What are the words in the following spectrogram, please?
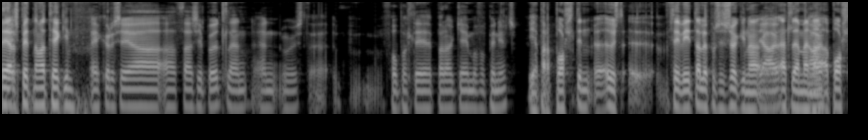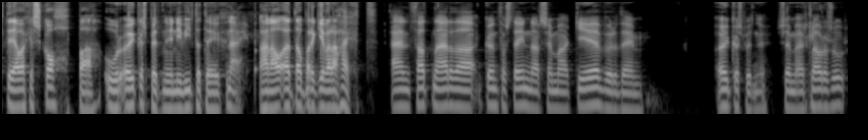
þegar að spilna var tekin. Einhverju segja að það sé bull en, en veist, fótbolti er bara game of opinions. Ég er bara boltinn, uh, þú veist, uh, þeir vita alveg upp á sér sökina Já, já. menna Já. að boltið á ekki að skoppa úr aukaspilnu inn í vítateg nei, hann á, þetta á bara ekki að vera hægt. En þarna er það Gunnþór Steinar sem að gefur þeim aukaspilnu sem er klára svo úr,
